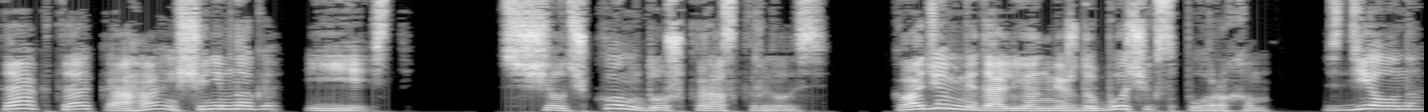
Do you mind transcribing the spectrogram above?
Так, так, ага, еще немного. Есть. С щелчком душка раскрылась. Кладем медальон между бочек с порохом. Сделано.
